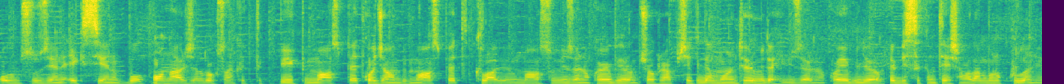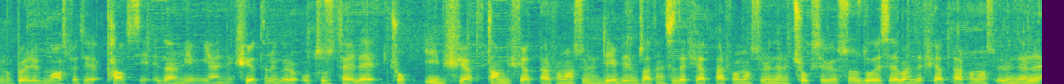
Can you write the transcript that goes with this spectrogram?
olumsuz yanı, eksi yanı bu. Onun haricinde 90-40'lık büyük bir mousepad. Kocaman bir mousepad. Klavyemi mouse'umun üzerine koyabiliyorum. Çok rahat bir şekilde monitörümü dahi üzerine koyabiliyorum. Ve bir sıkıntı yaşamadan bunu kullanıyorum. Böyle bir mousepad'i tavsiye eder miyim? Yani fiyatına göre 30 TL çok iyi bir fiyat. Tam bir fiyat performans ürünü diyebilirim. Zaten siz de fiyat performans ürünlerini çok seviyorsunuz. Dolayısıyla ben de fiyat performans ürünlerini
